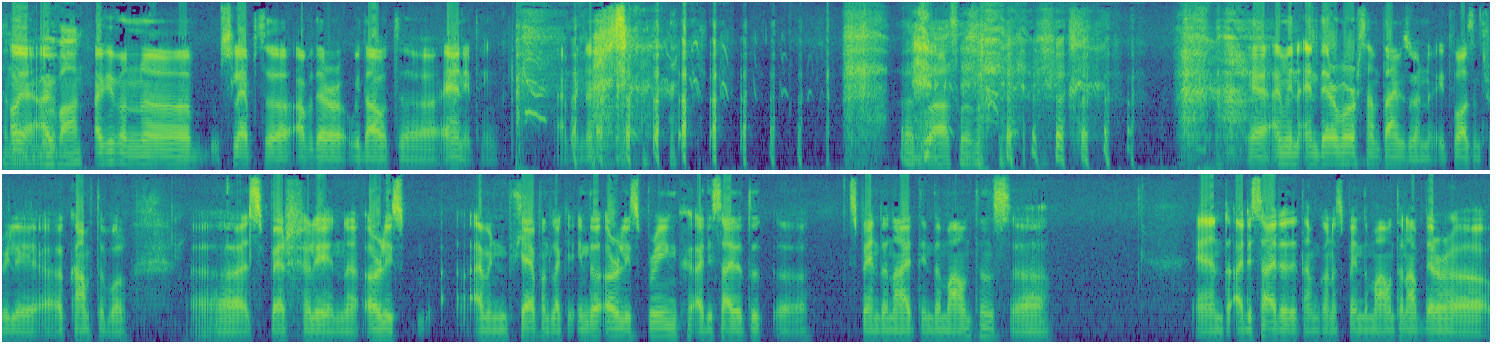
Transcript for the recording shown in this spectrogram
and oh, yeah. move I've, on? I've even uh, slept uh, up there without uh, anything. I mean, That's awesome. yeah, I mean, and there were some times when it wasn't really uh, comfortable. Uh, especially in early I mean, it happened like in the early spring. I decided to uh, spend the night in the mountains, uh, and I decided that I'm gonna spend the mountain up there uh,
